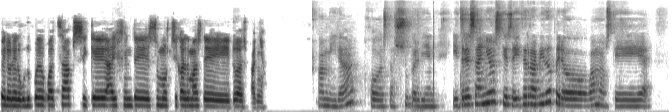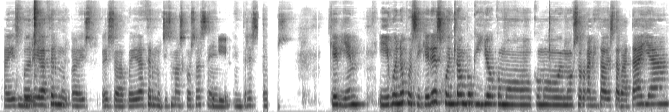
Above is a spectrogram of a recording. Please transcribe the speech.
pero en el grupo de WhatsApp sí que hay gente, somos chicas de más de toda España. Ah, mira, jo, está súper bien. Y tres años que se dice rápido, pero vamos, que habéis podido hacer, habéis- eso, ha podido hacer muchísimas cosas en, Sí. en tres años. Qué bien. Y bueno, pues si quieres, cuenta un poquillo cómo, cómo hemos organizado esta batalla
